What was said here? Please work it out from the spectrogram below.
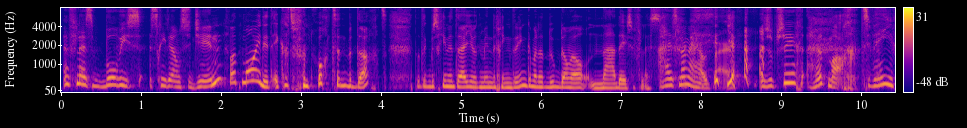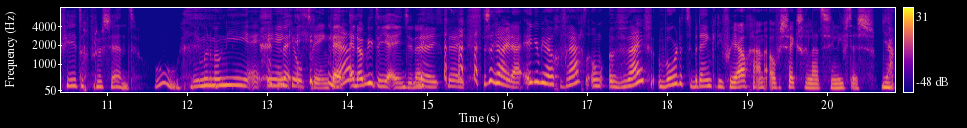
Een fles Bobby's Schiedamse gin. Wat mooi dit. Ik had vanochtend bedacht dat ik misschien een tijdje wat minder ging drinken. Maar dat doe ik dan wel na deze fles. Hij is langer houdbaar. ja. Dus op zich, het mag. 42 procent. Oeh. Je moet hem ook niet in één nee, keer opdrinken. Nee, en ook niet in je eentje. Nee, nee. nee. Dus je daar. Ik heb jou gevraagd om vijf woorden te bedenken die voor jou gaan over seks, relaties en liefdes. Ja.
